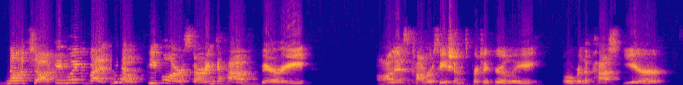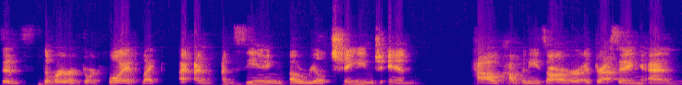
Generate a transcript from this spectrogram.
Not shockingly, but you know, people are starting to have very honest conversations, particularly over the past year since the murder of George Floyd. Like I, I'm I'm seeing a real change in how companies are addressing and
